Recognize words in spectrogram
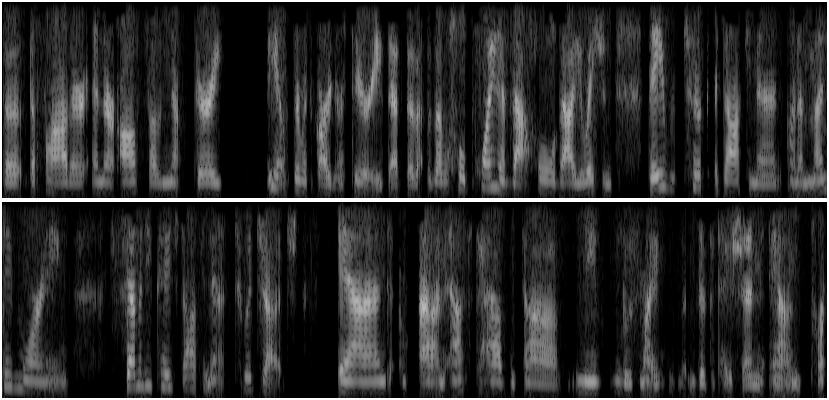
the the father, and they're also not very you know they're with Gardner theory that the, the whole point of that whole evaluation they took a document on a Monday morning, seventy page document to a judge and um, asked to have uh, me lose my visitation, and per-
